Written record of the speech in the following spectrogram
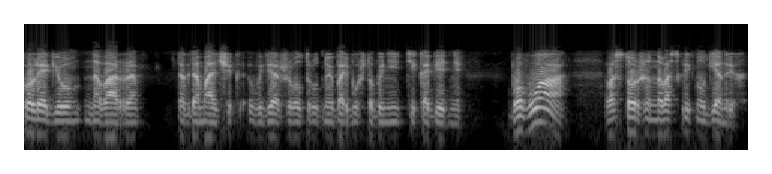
коллегиум Наварра, когда мальчик выдерживал трудную борьбу, чтобы не идти к обедне. «Бовуа!» — восторженно воскликнул Генрих.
